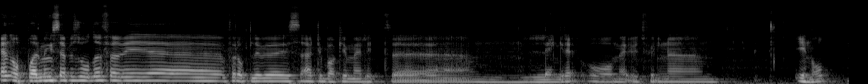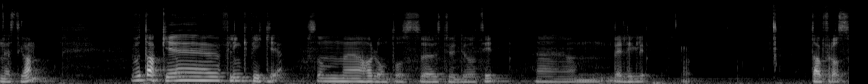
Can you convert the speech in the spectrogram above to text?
En oppvarmingsepisode før vi eh, forhåpentligvis er tilbake med litt uh, lengre og mer utfyllende innhold neste gang. Vi får takke Flink pike, som eh, har lånt oss eh, studiotid. Uh, veldig hyggelig. Takk for oss.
